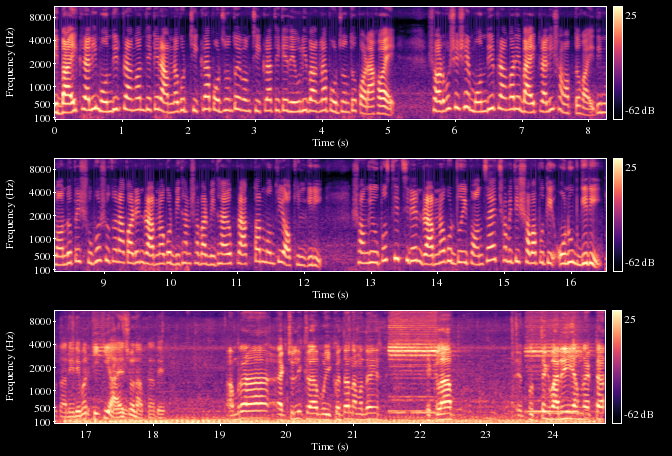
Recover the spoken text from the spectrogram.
এই বাইক র্যালি মন্দির প্রাঙ্গণ থেকে রামনগর ঠিকরা পর্যন্ত এবং ঠিকরা থেকে দেউলি বাংলা পর্যন্ত করা হয়। সর্বশেষে মন্দির প্রাঙ্গণে বাইক র্যালি সমাপ্ত হয়। দিন মণ্ডপে শুভ সূচনা করেন রামনগর বিধানসভার বিধায়ক প্রাক্তন মন্ত্রী অখিল গিরি। সঙ্গে উপস্থিত ছিলেন রামনগর দুই পঞ্চায়েত সমিতির সভাপতি অনুপ গিরি। এবার কি কি আয়োজন আপনাদের? আমরা অ্যাকচুয়ালি ক্লাব ঐক্যতান আমাদের ক্লাব প্রত্যেকবারেই আমরা একটা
